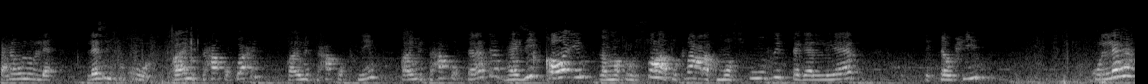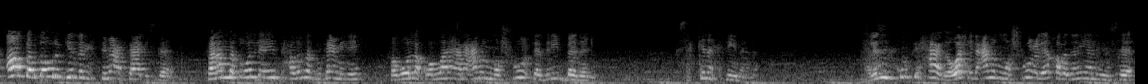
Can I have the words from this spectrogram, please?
فاحنا بنقول له لا. لازم تكون قائمة تحقق واحد قائمة تحقق اثنين قائمة تحقق ثلاثة هذه القوائم لما ترصها تطلع لك مصفوفة تجليات التوحيد كلها. أقدر بقول الجذر الاجتماعي بتاع الإسلام. فلما تقول لي إيه أنت حضرتك بتعمل إيه؟ فبقول لك والله أنا عامل مشروع تدريب بدني. اسكنك فين أنا؟ فلازم يكون في حاجة. واحد عامل مشروع لياقة بدنية للنساء.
